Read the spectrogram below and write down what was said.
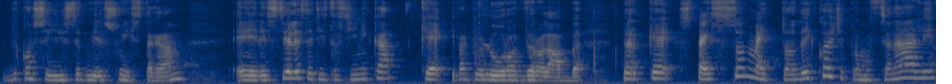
vi consiglio di seguire su Instagram ed è sia l'estetista cinica che proprio loro Vero Lab perché spesso mettono dei codici promozionali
